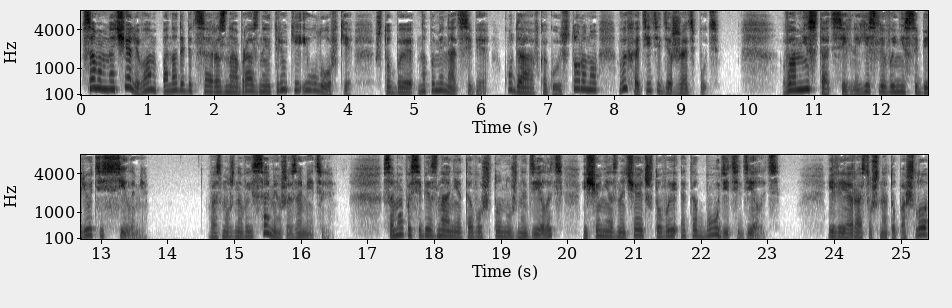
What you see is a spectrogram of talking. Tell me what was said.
В самом начале вам понадобятся разнообразные трюки и уловки, чтобы напоминать себе, куда, в какую сторону вы хотите держать путь. Вам не стать сильной, если вы не соберетесь силами. Возможно, вы и сами уже заметили. Само по себе знание того, что нужно делать, еще не означает, что вы это будете делать. Или, раз уж на то пошло,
